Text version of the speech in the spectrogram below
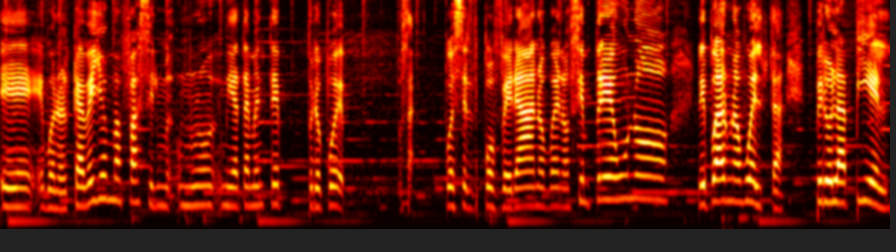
eh, bueno, el cabello es más fácil, uno inmediatamente. Pero puede. O sea, puede ser posverano, bueno, siempre uno le puede dar una vuelta. Pero la piel.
